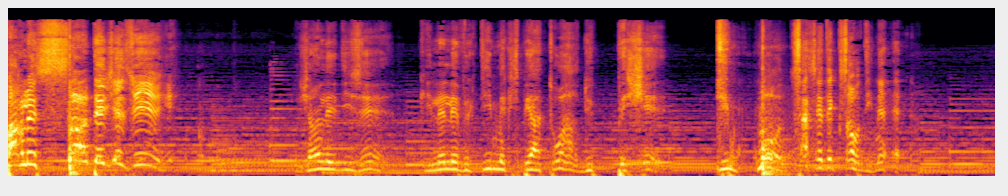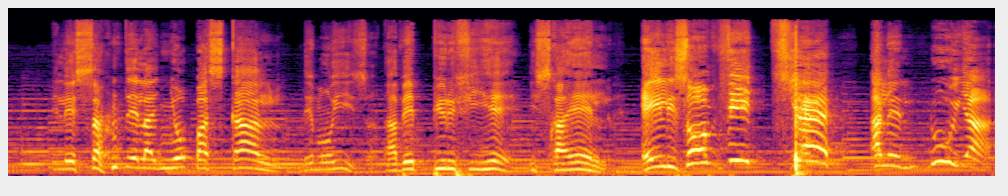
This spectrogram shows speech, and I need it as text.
par le sang de Jésus. Jean le disait qu'il est le victime expiatoire du péché du monde. Ça, c'est extraordinaire. Le sang de l'agneau pascal de Moïse avait purifié Israël. Et ils ont vu Dieu. Alléluia.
